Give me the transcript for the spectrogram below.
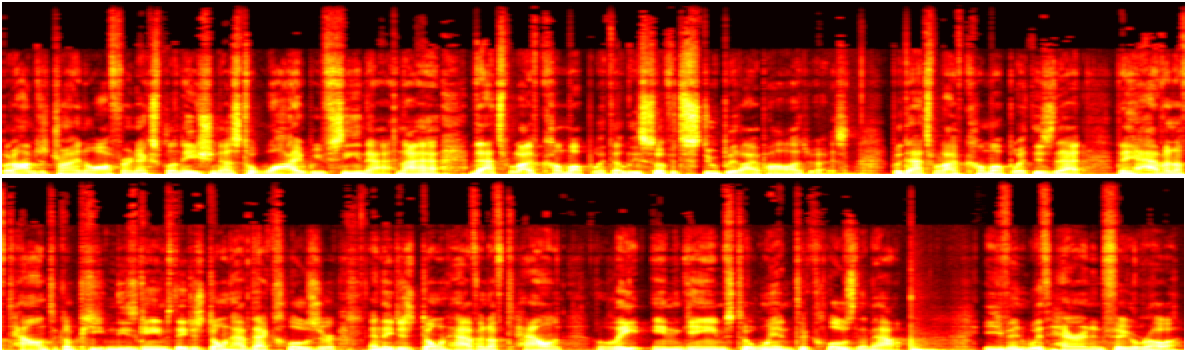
But I'm just trying to offer an explanation as to why we've seen that. And I, that's what I've come up with, at least. So if it's stupid, I apologize. But that's what I've come up with is that they have enough talent to compete in these games. They just don't have that closer, and they just don't have enough talent late in games to win, to close them out. Even with Heron and Figueroa.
